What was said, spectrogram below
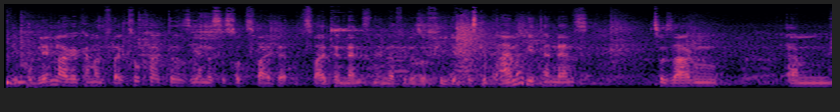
Die Problemlage kann man vielleicht so charakterisieren, dass es so zwei, zwei Tendenzen in der Philosophie gibt. Es gibt einmal die Tendenz zu sagen, ähm,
